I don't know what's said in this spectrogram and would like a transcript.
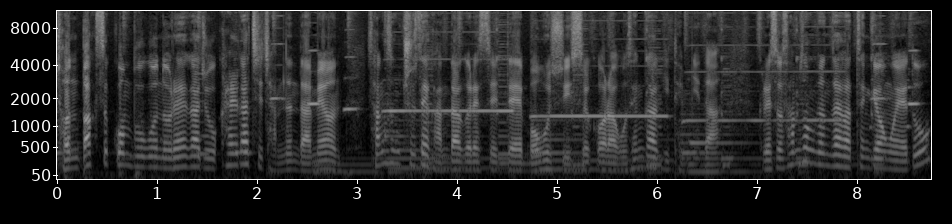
전 박스권 부근으로 해가지고 칼같이 잡는다면 상승 추세 간다 그랬을 때 먹을 수 있을 거라고 생각이 됩니다. 그래서 삼성전자 같은 경우에도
